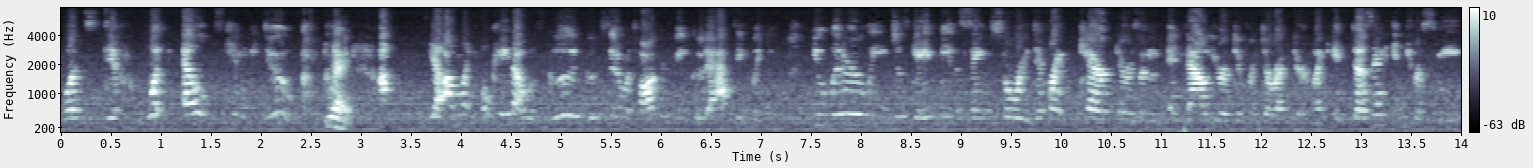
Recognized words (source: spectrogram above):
what's different what else can we do Right. yeah, I'm like, okay, that was good, good cinematography, good acting, but you, you literally story, different characters, and, and now you're a different director. Like, it doesn't interest me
